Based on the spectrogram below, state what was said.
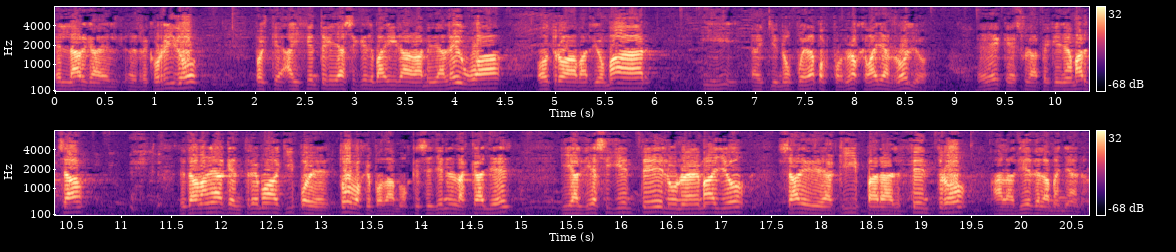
es, larga el, recorrido, pues que hay gente que ya sé que va a ir a la media legua, otro a Barrio Mar y hay quien no pueda, pues por lo menos que vaya en rollo, ¿eh? que es una pequeña marcha, de tal manera que entremos aquí pues todos los que podamos, que se llenen las calles y al día siguiente, el 1 de mayo, sale de aquí para el centro a las 10 de la mañana.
